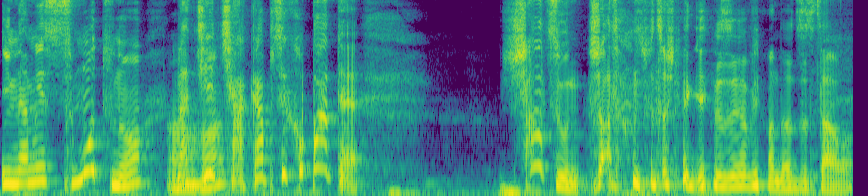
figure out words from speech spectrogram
i nam jest smutno na dzieciaka psychopatę. Szacun, szacun, że coś takiego zrobiono zostało.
